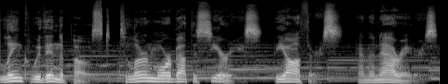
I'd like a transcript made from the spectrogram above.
link within the post, to learn more about the series, the authors, and the narrators.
